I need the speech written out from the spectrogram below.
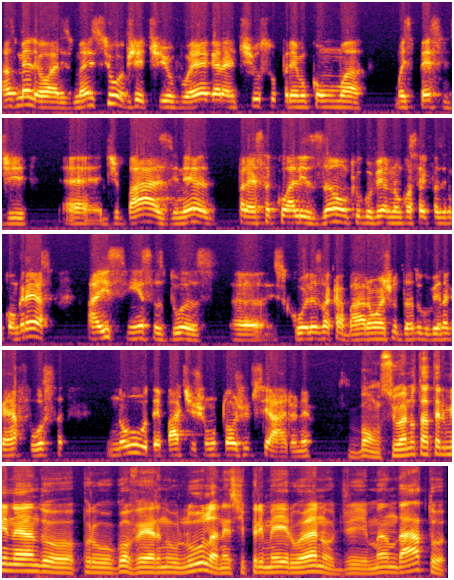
as melhores. Mas se o objetivo é garantir o Supremo como uma, uma espécie de, é, de base né, para essa coalizão que o governo não consegue fazer no Congresso, aí sim essas duas uh, escolhas acabaram ajudando o governo a ganhar força no debate junto ao judiciário, né? Bom, se o ano está terminando para o governo Lula, neste primeiro ano de mandato,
